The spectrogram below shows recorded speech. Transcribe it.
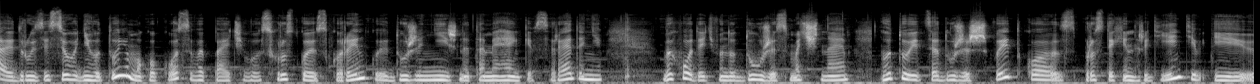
Вітаю, друзі! Сьогодні готуємо кокосове печиво з хрусткою скоринкою, дуже ніжне та м'ягеньке всередині. Виходить воно дуже смачне, готується дуже швидко з простих інгредієнтів і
